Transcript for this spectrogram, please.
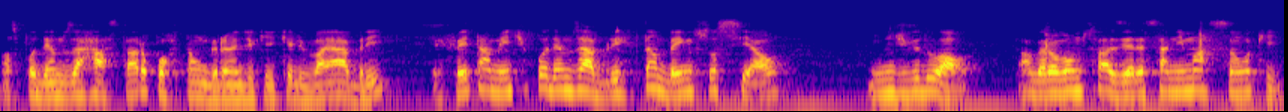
nós podemos arrastar o portão grande aqui que ele vai abrir perfeitamente podemos abrir também o social individual. Então agora vamos fazer essa animação aqui.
